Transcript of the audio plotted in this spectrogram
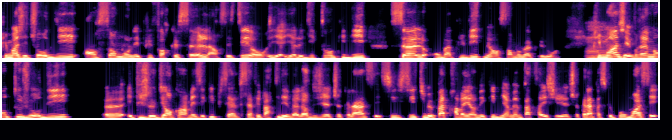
Puis moi, j'ai toujours dit, ensemble, on est plus fort que seul. Alors, c'était, il y, a le dicton qui dit, seul, on va plus vite, mais ensemble, on va plus loin. Puis mmh. moi, j'ai vraiment toujours dit, euh, et puis je le dis encore à mes équipes, ça, ça fait partie des valeurs du Gilet de Chocolat. Si, si tu veux pas travailler en équipe, il n'y a même pas travailler chez Gilet de Chocolat parce que pour moi, c'est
